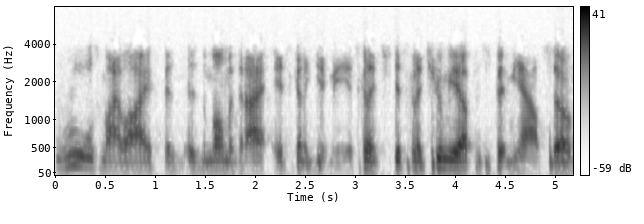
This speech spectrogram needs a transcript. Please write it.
rules my life is, is the moment that I it's going to get me. It's going to it's going to chew me up and spit me out. So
